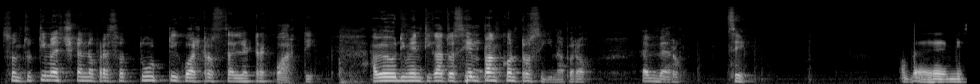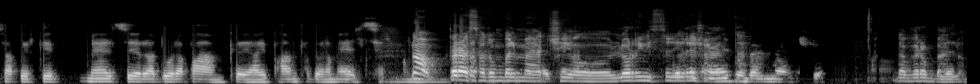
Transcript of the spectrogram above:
sono tutti match che hanno preso tutti 4 stelle e 3 quarti. Avevo dimenticato CM Punk contro Sina però, è vero, sì. vabbè mi sa perché Meltzer adora Punk e Punk adora Meltzer No, però è stato un bel match, io l'ho rivisto di È un recente, bel match davvero bello.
